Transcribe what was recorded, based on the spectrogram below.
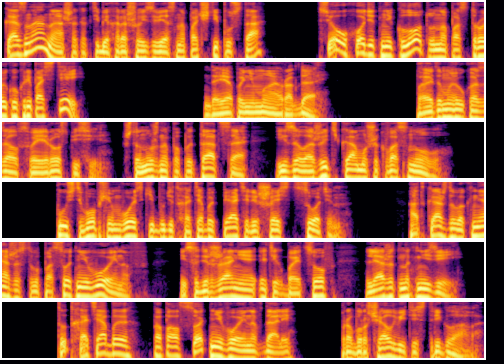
Казна наша, как тебе хорошо известно, почти пуста. Все уходит не к лоту на постройку крепостей. Да я понимаю, Рогдай. Поэтому я указал в своей росписи, что нужно попытаться и заложить камушек в основу. Пусть в общем войске будет хотя бы пять или шесть сотен. От каждого княжества по сотне воинов, и содержание этих бойцов ляжет на князей. «Тут хотя бы по полсотни воинов дали», — пробурчал Витязь Триглава.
